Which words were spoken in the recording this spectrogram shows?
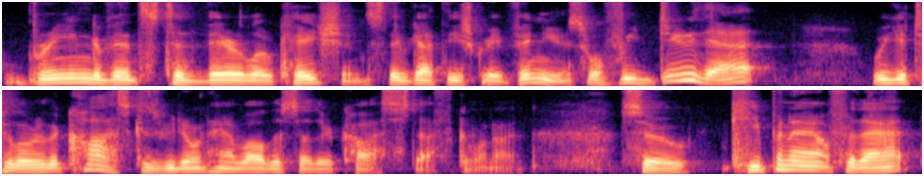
bringing events to their locations. They've got these great venues. Well, if we do that, we get to lower the cost because we don't have all this other cost stuff going on. So keep an eye out for that.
